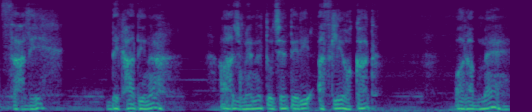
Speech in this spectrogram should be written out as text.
साली, दिखा दी ना। आज मैंने तुझे तेरी असली औकात और अब मैं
